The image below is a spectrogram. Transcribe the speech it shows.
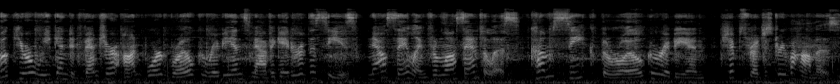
Book your weekend adventure on board Royal Caribbean's Navigator of the Seas, now sailing from Los Angeles. Come seek the Royal Caribbean. Ships Registry Bahamas.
